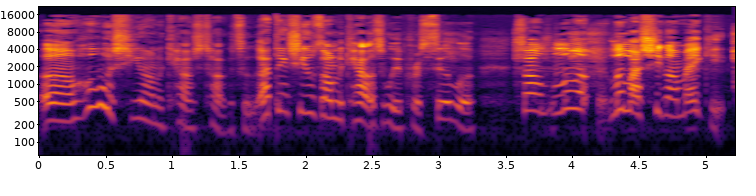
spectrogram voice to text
uh, who was she on the couch talking to? I think she was on the couch with Priscilla. So look, look like she gonna make it.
